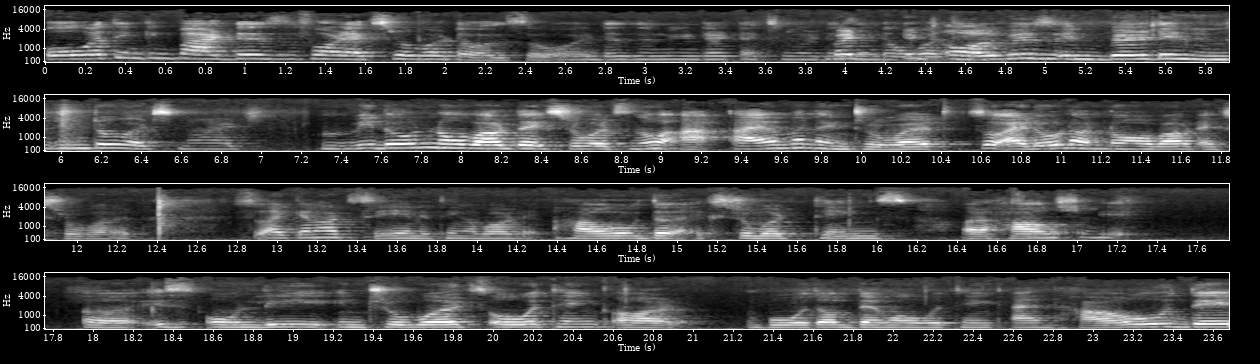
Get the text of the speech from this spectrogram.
Overthinking part is for extrovert also. It doesn't mean that extrovert But doesn't it's always inbuilt in in introverts now. We don't know about the extroverts. No, I, I am an introvert, so I do not know about extrovert. So I cannot say anything about it, how the extrovert thinks or how uh, is only introverts overthink or both of them overthink and how they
